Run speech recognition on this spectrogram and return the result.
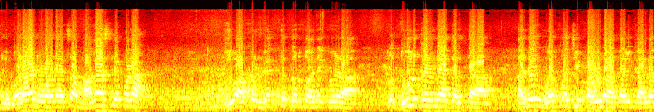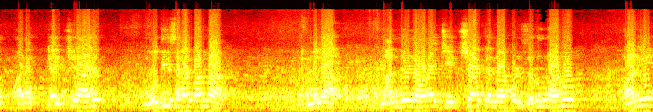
आणि मराठवाड्याचा मागासलेपणा जो आपण व्यक्त करतो अनेक वेळा तो दूर करण्याकरता अनेक महत्वाची पावलं आगामी काळात घ्यायची आहेत. मोदी साहेबांना मला नांदेडला राहण्याची इच्छा आहे त्यांना आपण जरूर आणू आणि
